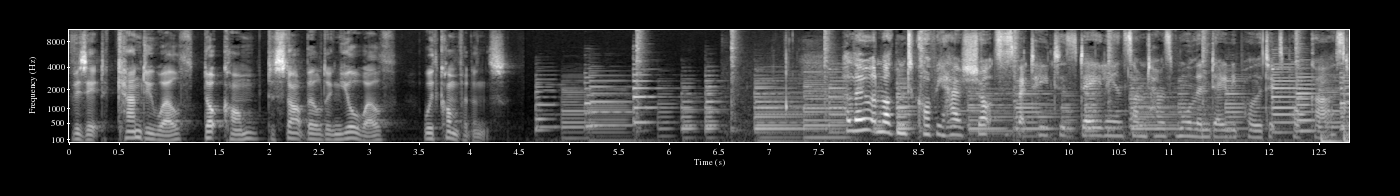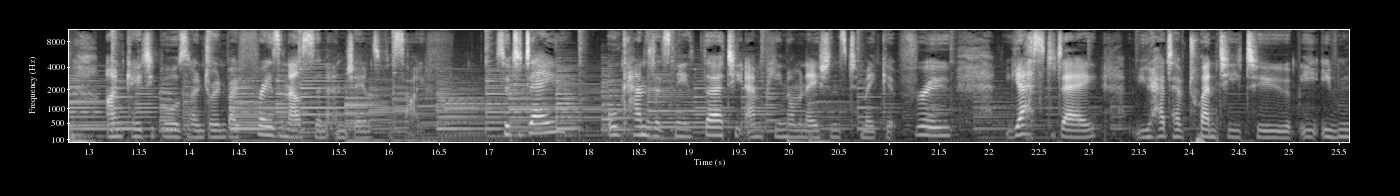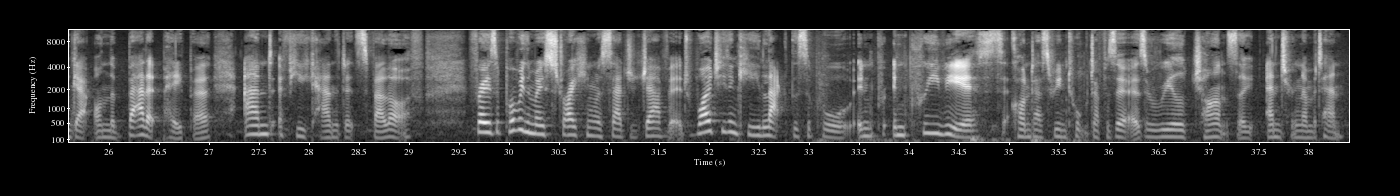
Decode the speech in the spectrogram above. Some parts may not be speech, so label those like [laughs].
Visit candowealth.com to start building your wealth with confidence. Hello and welcome to Coffee House Shots, a Spectator's daily and sometimes more than daily politics podcast. I'm Katie Balls and I'm joined by Fraser Nelson and James Forsyth. So today, all candidates need 30 MP nominations to make it through. Yesterday, you had to have 20 to even get on the ballot paper, and a few candidates fell off. Fraser, probably the most striking was Sajid Javid. Why do you think he lacked the support? In, in previous contests, being talked up as a, as a real chance of entering number 10.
